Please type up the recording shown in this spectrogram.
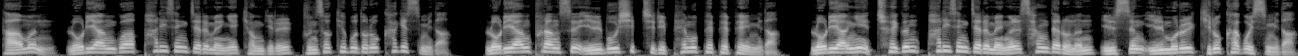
다음은 로리앙과 파리 생제르맹의 경기를 분석해 보도록 하겠습니다. 로리앙 프랑스 일부 17위 페무페페페입니다. 로리앙이 최근 파리 생제르맹을 상대로는 1승 1무를 기록하고 있습니다.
